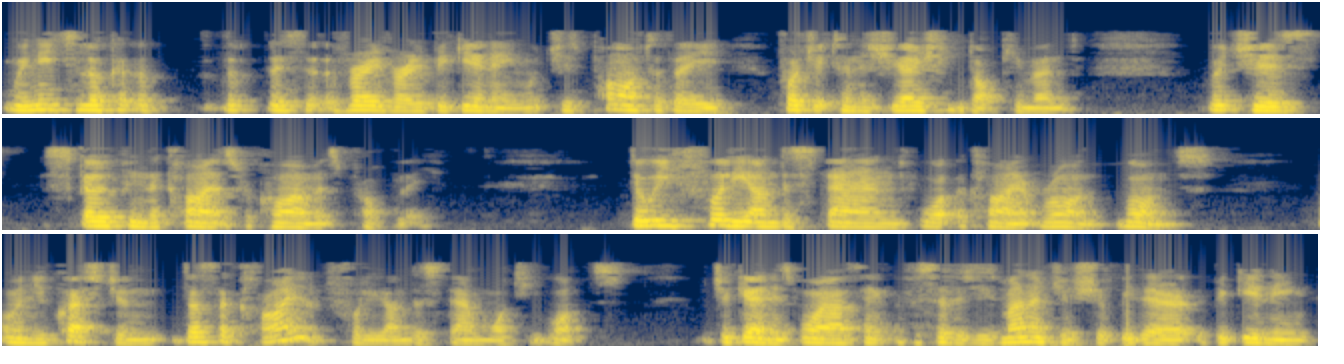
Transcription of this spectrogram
we need to look at the, the, this at the very, very beginning, which is part of the project initiation document, which is scoping the client's requirements properly. Do we fully understand what the client wants? I mean, you question, does the client fully understand what he wants? Which again is why I think the facilities manager should be there at the beginning,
